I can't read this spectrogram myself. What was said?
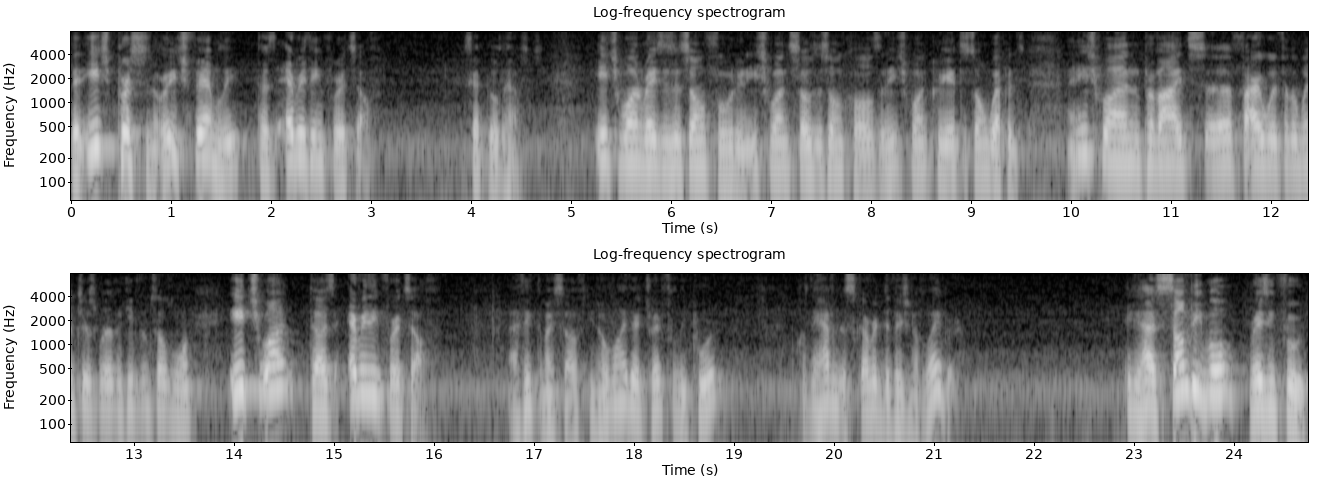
that each person or each family does everything for itself, except build houses. Each one raises its own food, and each one sews its own clothes, and each one creates its own weapons, and each one provides uh, firewood for the winters where they keep themselves warm. Each one does everything for itself. I think to myself, you know why they're dreadfully poor? Because they haven't discovered division of labor. If you have some people raising food,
